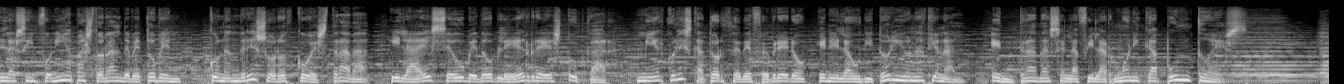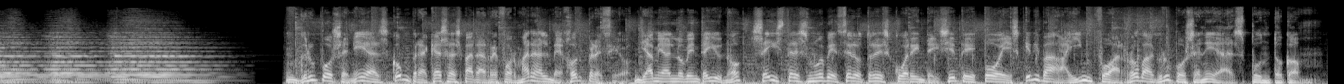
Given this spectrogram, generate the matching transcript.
La Sinfonía Pastoral de Beethoven con Andrés Orozco Estrada y la SWR Stuttgart. Miércoles 14 de febrero en el Auditorio Nacional. Entradas en la filarmónica.es. Grupos Eneas compra casas para reformar al mejor precio. Llame al 91 639 0347 o escriba a info@gruposeneas.com.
